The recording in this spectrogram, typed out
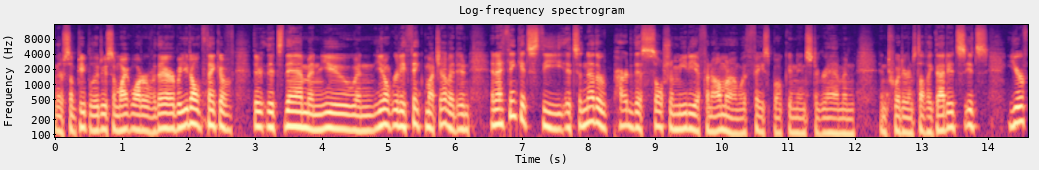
and there's some people who do some whitewater over there, but you don't think of there, it's them and you, and you don't really think much of it. And and I think it's the it's another part of this social media phenomenon with Facebook and Instagram and and Twitter and stuff like that. It's it's you're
